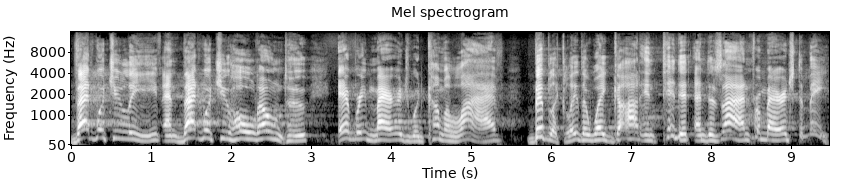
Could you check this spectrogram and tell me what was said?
that which you leave and that which you hold on to, every marriage would come alive biblically the way God intended and designed for marriage to be.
